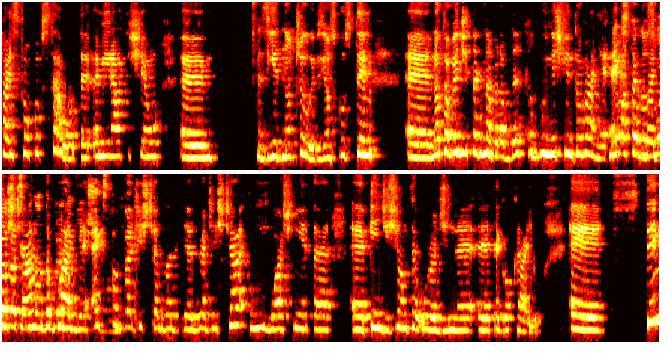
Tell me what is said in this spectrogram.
państwo powstało, te Emiraty się zjednoczyły. W związku z tym no to będzie tak naprawdę podwójne świętowanie. Nie Expo tego 20, złego, dokładnie, Expo 2020 i właśnie te 50. E, urodziny e, tego kraju. W tym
